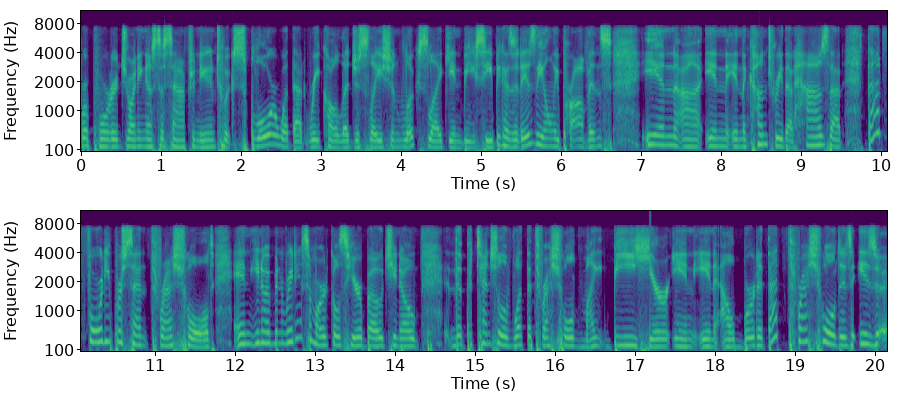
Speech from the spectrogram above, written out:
reporter, joining us this afternoon to explore what that recall legislation looks like in BC because it is the only province in uh, in in the country that has that that 40% threshold. And you know, I've been reading some articles here about you know the potential of what the threshold might be here in in Alberta. That threshold is is a,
